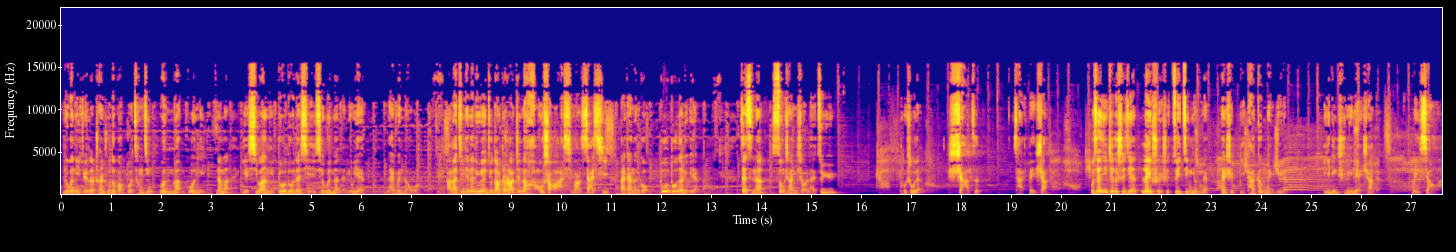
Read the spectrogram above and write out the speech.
如果你觉得川叔的广播曾经温暖过你，那么也希望你多多的写一些温暖的留言来温暖我。好了，今天的留言就到这儿了，真的好少啊！希望下期大家能够多多的留言。在此呢，送上一首来自于朴树的《傻子才悲伤》。我相信这个世间泪水是最晶莹的，但是比它更美丽的，一定是你脸上的微笑啊！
